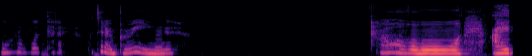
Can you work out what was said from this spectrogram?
what could I what did I bring? Oh, I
